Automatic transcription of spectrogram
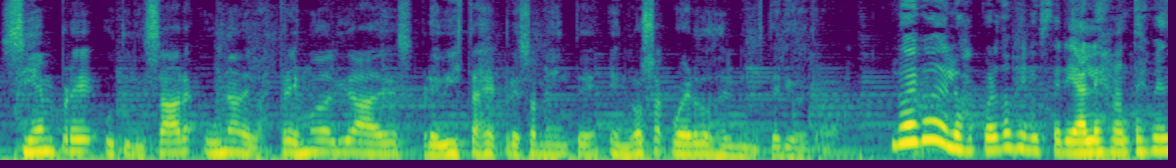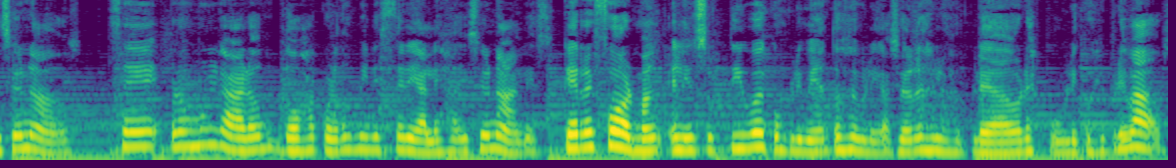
siempre utilizar una de las tres modalidades previstas expresamente en los acuerdos del Ministerio de Trabajo. Luego de los acuerdos ministeriales antes mencionados, se promulgaron dos acuerdos ministeriales adicionales que reforman el instructivo de cumplimientos de obligaciones de los empleadores públicos y privados.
